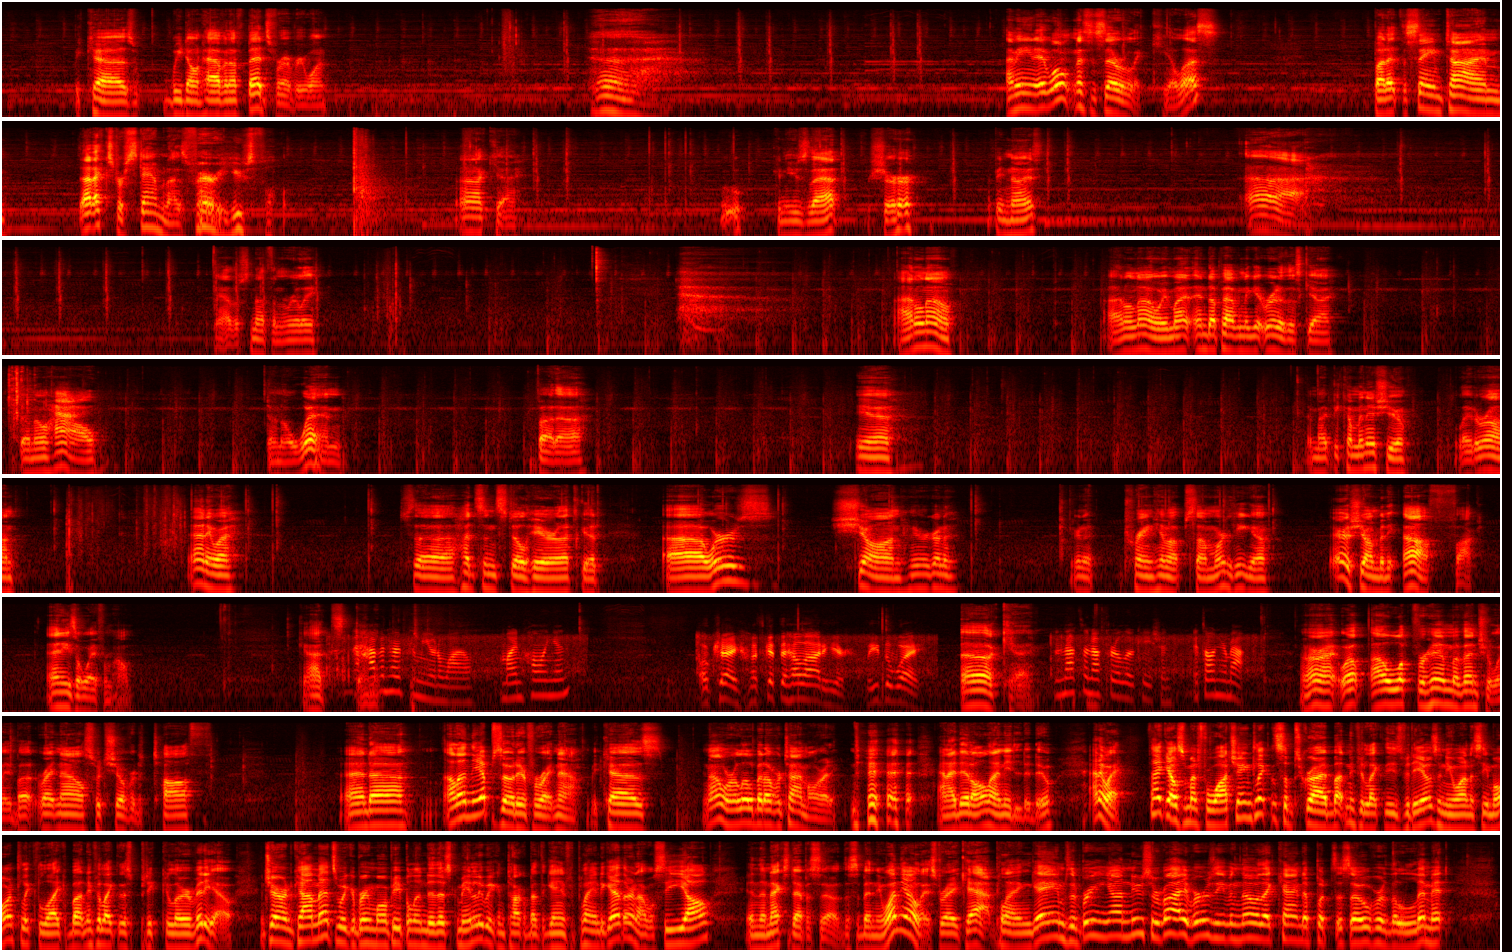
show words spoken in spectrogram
because we don't have enough beds for everyone. I mean, it won't necessarily kill us. But at the same time, that extra stamina is very useful. Okay. Ooh, can use that, for sure. That'd be nice. Ah. Yeah, there's nothing really. I don't know. I don't know. We might end up having to get rid of this guy. Don't know how. Don't know when. But, uh... Yeah. It might become an issue later on. Anyway. It's, uh, Hudson's still here. That's good. Uh, where's Sean? We were gonna... We're gonna train him up some. Where did he go? There's Sean Benny. Oh, fuck. And he's away from home. God I haven't heard from you in a while. Mind calling in? Okay, let's get the hell out of here. Lead the way. Okay. And that's enough for a location. It's on your map. Alright, well, I'll look for him eventually, but right now I'll switch over to Toth. And, uh, I'll end the episode here for right now, because, well, we're a little bit over time already. and I did all I needed to do. Anyway, thank you all so much for watching. Click the subscribe button if you like these videos and you want to see more. Click the like button if you like this particular video. And share in comments so we can bring more people into this community. We can talk about the games we're playing together, and I will see y'all in the next episode. This has been the one and only Stray Cat, playing games and bringing on new survivors, even though that kind of puts us over the limit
